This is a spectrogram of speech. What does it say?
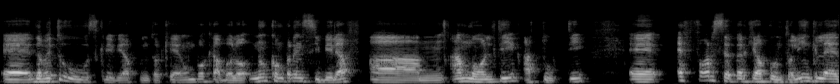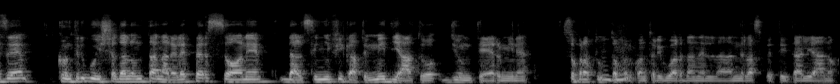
eh, dove tu scrivi appunto che è un vocabolo non comprensibile a, a, a molti, a tutti, e forse perché appunto l'inglese contribuisce ad allontanare le persone dal significato immediato di un termine, soprattutto mm-hmm. per quanto riguarda nel, nell'aspetto italiano.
